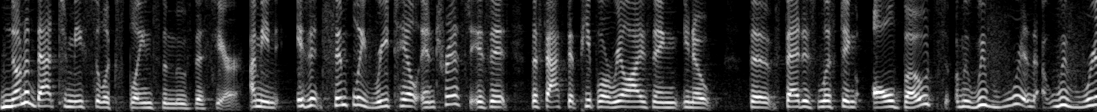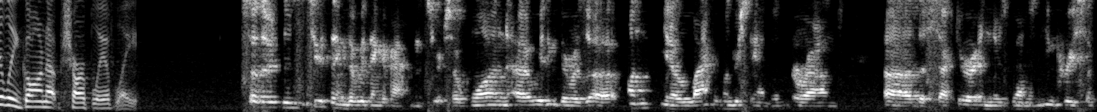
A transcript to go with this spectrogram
none of that to me still explains the move this year. I mean, is it simply retail interest? Is it the fact that people are realizing, you know, the Fed is lifting all boats? I mean, we've re- we've really gone up sharply of late. So there, there's two things that we think have happened this year. So one, uh, we think there was a un, you know lack of understanding around uh, the sector, and there's been an increase of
